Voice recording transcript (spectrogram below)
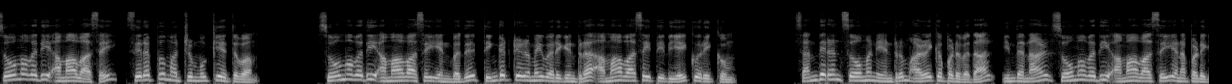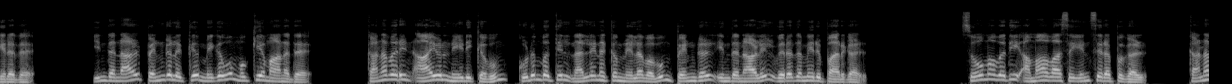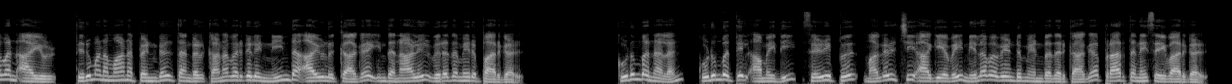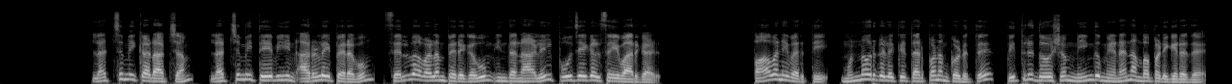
சோமவதி அமாவாசை சிறப்பு மற்றும் முக்கியத்துவம். சோமவதி அமாவாசை என்பது திங்கட்கிழமை வருகின்ற அமாவாசை திதியை குறிக்கும். சந்திரன் சோமன் என்றும் அழைக்கப்படுவதால் இந்த நாள் சோமவதி அமாவாசை எனப்படுகிறது. இந்த நாள் பெண்களுக்கு மிகவும் முக்கியமானது. கணவரின் ஆயுள் நீடிக்கவும் குடும்பத்தில் நல்லிணக்கம் நிலவவும் பெண்கள் இந்த நாளில் விரதமிருப்பார்கள். சோமவதி அமாவாசையின் சிறப்புகள். கணவன் ஆயுள் திருமணமான பெண்கள் தங்கள் கணவர்களின் நீண்ட ஆயுளுக்காக இந்த நாளில் விரதமிருப்பார்கள். குடும்ப நலன் குடும்பத்தில் அமைதி செழிப்பு மகிழ்ச்சி ஆகியவை நிலவ வேண்டும் என்பதற்காக பிரார்த்தனை செய்வார்கள். லட்சுமி கடாட்சம் லட்சுமி தேவியின் அருளை பெறவும் செல்வ வளம் பெருகவும் இந்த நாளில் பூஜைகள் செய்வார்கள். பாவனிவர்த்தி முன்னோர்களுக்கு தர்ப்பணம் கொடுத்து பித்ரு தோஷம் நீங்கும் என நம்பப்படுகிறது.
